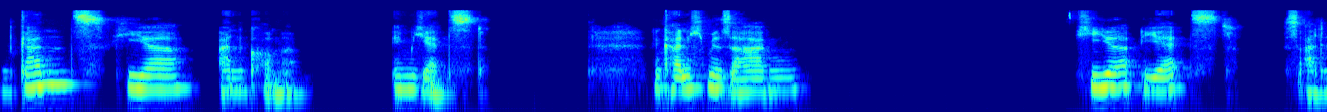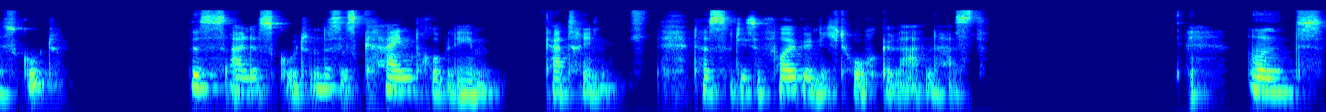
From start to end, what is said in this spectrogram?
und ganz hier ankomme, im Jetzt, dann kann ich mir sagen, hier, jetzt ist alles gut. Das ist alles gut und es ist kein Problem. Katrin, dass du diese Folge nicht hochgeladen hast. Und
